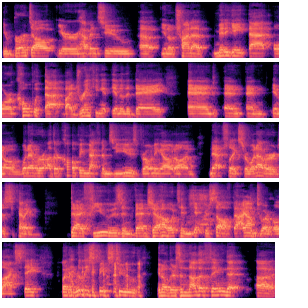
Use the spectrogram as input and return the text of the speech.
You're burnt out you're having to uh, you know try to mitigate that or cope with that by drinking at the end of the day and and and you know whatever other coping mechanisms you use droning out on netflix or whatever just to kind of diffuse and veg out and get yourself back yeah. into a relaxed state. But it really speaks to you know there's another thing that uh,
